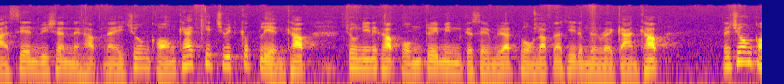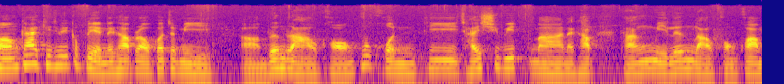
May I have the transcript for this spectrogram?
อาเซียนวิชั่นนะครับในช่วงของแค่คิดชีวิตก็เปลี่ยนครับ ช่วงนี้นะครับผมตรีมินเกษมวิรัตพงศ์รับหน้าที่ดำเนินรายการครับ ในช่วงของแค่คิดชีวิตก็เปลี่ยนนะครับ เราก็จะมี เรื่องราวของผู้คนที่ใช้ชีวิตมานะครับ ทั้งมีเรื่องราวของความ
